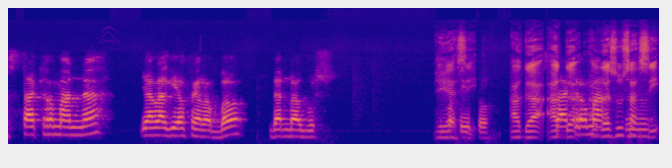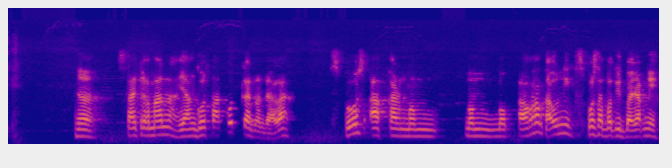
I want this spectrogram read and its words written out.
striker mana yang lagi available dan bagus Iya seperti sih. itu. Agak Striker agak agak susah hmm. sih. Nah, striker mana? Yang gue takutkan adalah Spurs akan mem, mem- mem- orang tahu nih Spurs dapat duit banyak nih.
